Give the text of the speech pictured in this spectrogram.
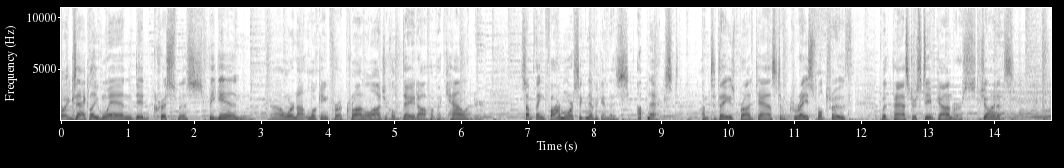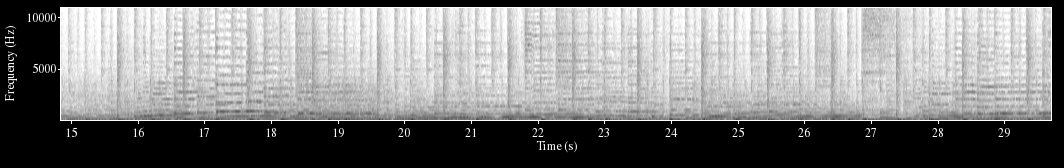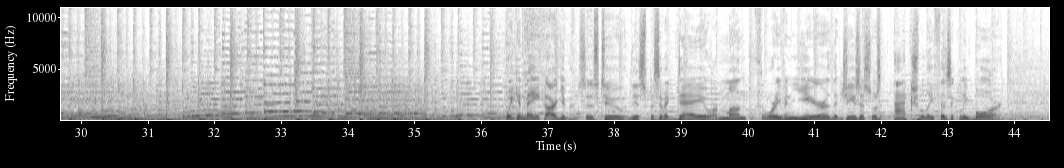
So, exactly when did Christmas begin? We're not looking for a chronological date off of a calendar. Something far more significant is up next on today's broadcast of Graceful Truth with Pastor Steve Converse. Join us. Can make arguments as to the specific day or month or even year that Jesus was actually physically born.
